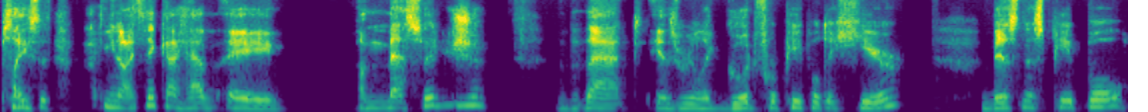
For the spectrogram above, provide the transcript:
places. You know, I think I have a a message that is really good for people to hear. Business people,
